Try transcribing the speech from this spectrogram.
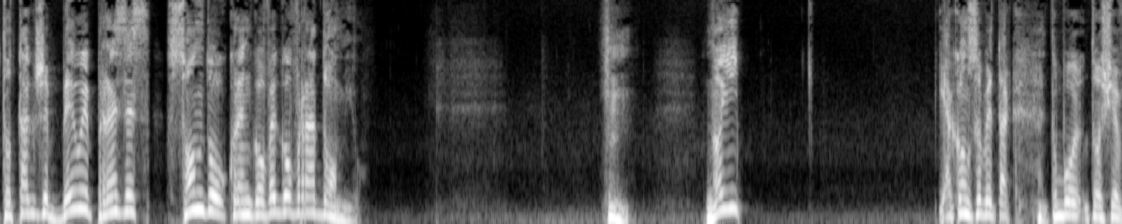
to także były prezes Sądu Okręgowego w Radomiu. Hmm. No i jak on sobie tak, to było, to się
